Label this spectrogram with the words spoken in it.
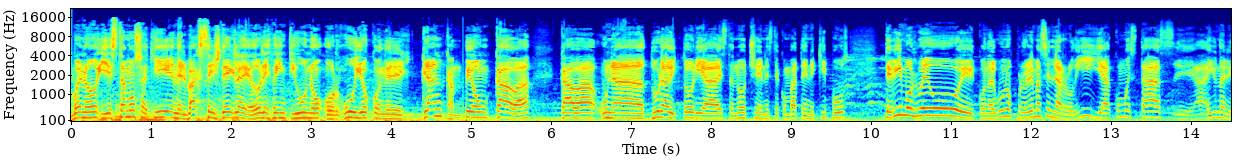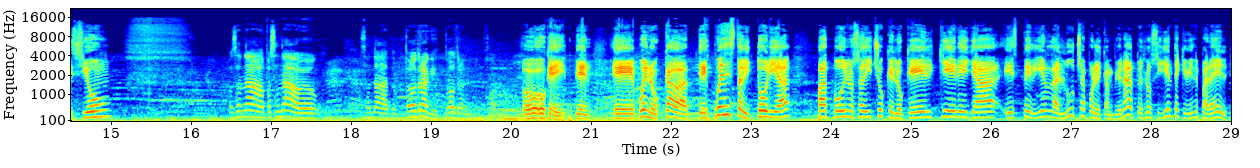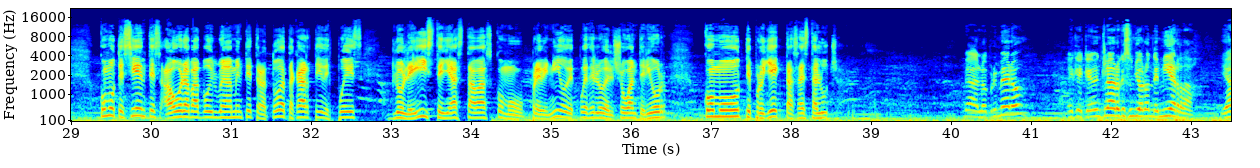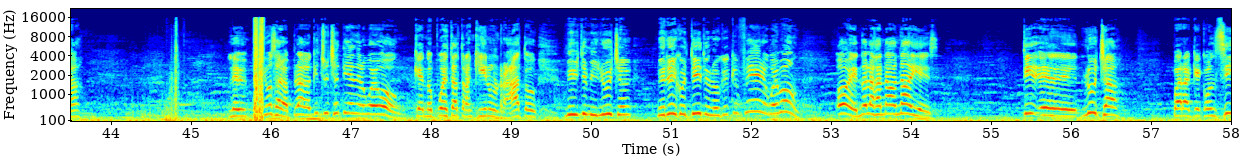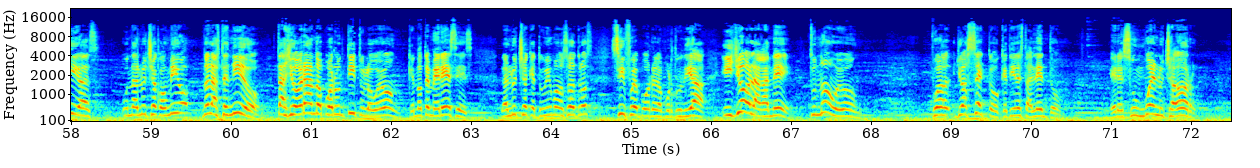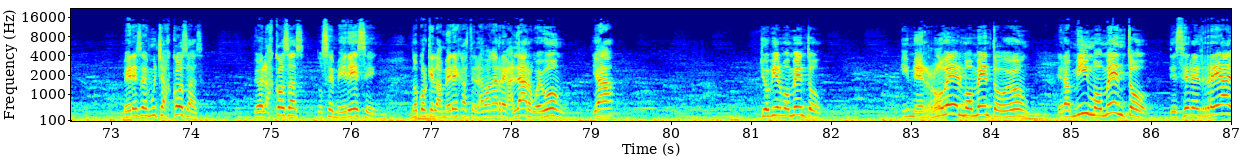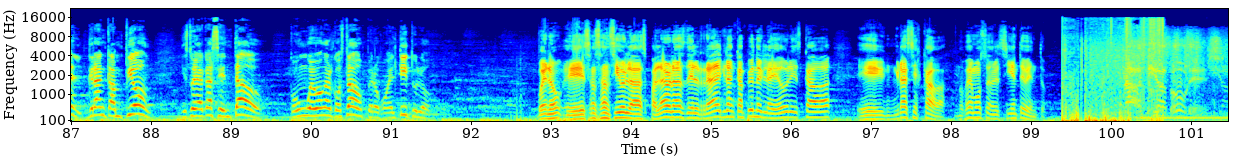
Bueno, y estamos aquí en el backstage de Gladiadores 21, Orgullo, con el gran campeón Cava. Cava, una dura victoria esta noche en este combate en equipos. Te vimos luego eh, con algunos problemas en la rodilla. ¿Cómo estás? Eh, ¿Hay una lesión? Pasa nada, pasa nada, weón. Pasa nada, todo tranqui, todo tranqui. Joder. Oh, ok, bien. Eh, bueno, Cava, después de esta victoria, Bad Boy nos ha dicho que lo que él quiere ya es pedir la lucha por el campeonato. Es lo siguiente que viene para él. ¿Cómo te sientes? Ahora Bad Boy nuevamente trató de atacarte, después lo leíste, ya estabas como prevenido después de lo del show anterior. ¿Cómo te proyectas a esta lucha? Mira, lo primero es que quedó en claro que es un llorón de mierda, ¿ya? Le pedimos a la plaga, ¿qué chucha tiene el huevón? Que no puede estar tranquilo un rato. Mire mi lucha, merezco el título, ¿qué, qué huevón? Oye, no la has ganado nadie. Eh, lucha para que consigas una lucha conmigo, no la has tenido. Estás llorando por un título, huevón, que no te mereces. La lucha que tuvimos nosotros sí fue por la oportunidad. Y yo la gané. Tú no, huevón. Puedo- yo acepto que tienes talento. Eres un buen luchador. Mereces muchas cosas. Pero las cosas no se merecen. No porque las merezcas te las van a regalar, huevón. ¿Ya? Yo vi el momento. Y me robé el momento, huevón. Era mi momento de ser el real gran campeón. Y estoy acá sentado con un huevón al costado, pero con el título. Bueno, eh, esas han sido las palabras del Real Gran Campeón de Gladiadores, Cava. Eh, gracias, Cava. Nos vemos en el siguiente evento. Gladiadores.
